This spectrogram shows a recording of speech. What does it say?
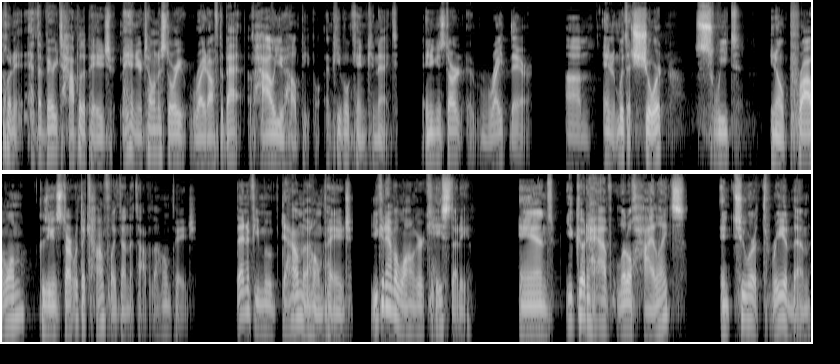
putting it at the very top of the page. Man, you're telling a story right off the bat of how you help people, and people can connect, and you can start right there, um, and with a short, sweet, you know, problem because you can start with the conflict on the top of the homepage. Then, if you move down the homepage, you can have a longer case study and you could have little highlights and two or three of them.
